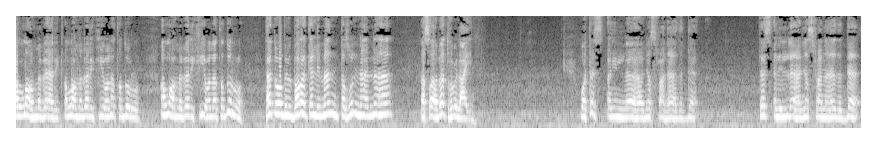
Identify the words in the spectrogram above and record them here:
اللهم بارك اللهم بارك فيه ولا تضره. اللهم بارك فيه ولا تضره. تدعو بالبركة لمن تظن أنها أصابته بالعين. وتسأل الله أن يصف عن هذا الداء. تسأل الله أن يصف عن هذا الداء.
